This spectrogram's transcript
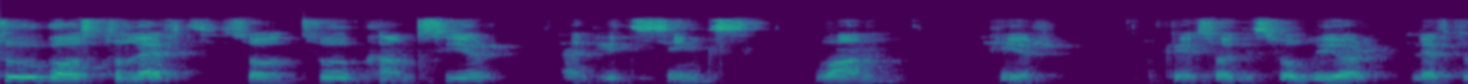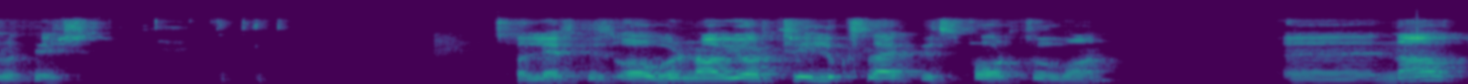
2 goes to left so 2 comes here and it sinks 1 here. Okay so this will be your left rotation. So left is over. Now your tree looks like this 4 2 1 uh, now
